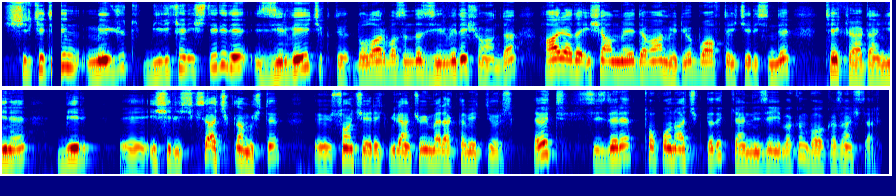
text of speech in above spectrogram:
Şirketin mevcut biriken işleri de zirveye çıktı. Dolar bazında zirvede şu anda. Hala da iş almaya devam ediyor. Bu hafta içerisinde tekrardan yine bir e, iş ilişkisi açıklamıştı. E, son çeyrek bilançoyu merakla bekliyoruz. Evet sizlere top 10'u açıkladık. Kendinize iyi bakın. Bol kazançlar.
